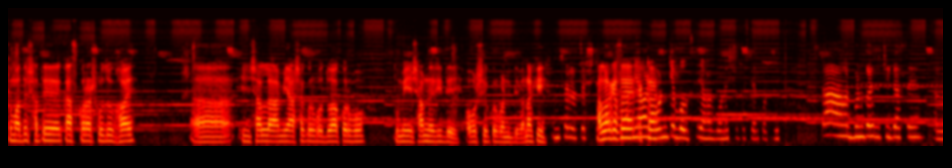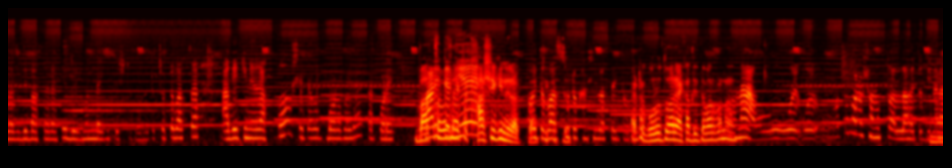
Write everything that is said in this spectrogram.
তোমাদের সাথে কাজ করার সুযোগ হয় ইনশাল্লাহ আমি আশা করব দোয়া করব তুমি সামনের ঈদে অবশ্যই কোরবানি দেবে নাকি? আল্লাহর কাছে আমার বোনকে বলছি আমার বোনের সাথে শেয়ার করছি। তা আমার বোন কাছে ঠিক আছে আল্লাহ যদি বাচ্চা রাখে দুই বোন নাকি চেষ্টা করব। একটা ছোট্ট বাচ্চা আগে কিনে রাখব সেটা বড় করে তারপরে বাড়িতে দিয়ে- খাসি কিনে রাখতে। হয়তো বাস ছোট খাসি বাচ্চাই তো। একটা গরু তো আর একা দিতে পারব না। না বড় সমস্ত আল্লাহ হয়তো দিবে না।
